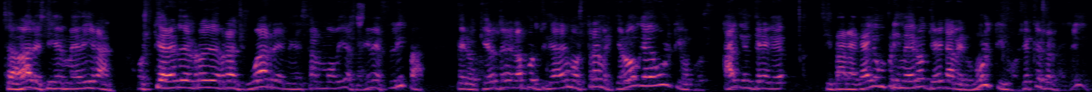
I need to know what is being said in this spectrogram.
chavales, y que me digan, hostia, eres del rollo de Branch Warren, esas movidas, a mí me flipa pero quiero tener la oportunidad de mostrarme. Que luego quede último, pues alguien tiene que. Si para que haya un primero, tiene que haber un último, si es que eso es así.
